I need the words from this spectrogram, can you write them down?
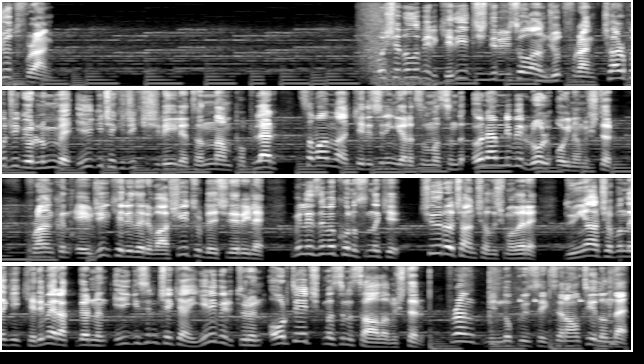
Jude Frank Başarılı bir kedi yetiştiricisi olan Jude Frank, çarpıcı görünümü ve ilgi çekici kişiliğiyle tanınan popüler Savannah kedisinin yaratılmasında önemli bir rol oynamıştır. Frank'ın evcil kedileri vahşi türdeşleriyle melezleme konusundaki çığır açan çalışmaları, dünya çapındaki kedi meraklarının ilgisini çeken yeni bir türün ortaya çıkmasını sağlamıştır. Frank, 1986 yılında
